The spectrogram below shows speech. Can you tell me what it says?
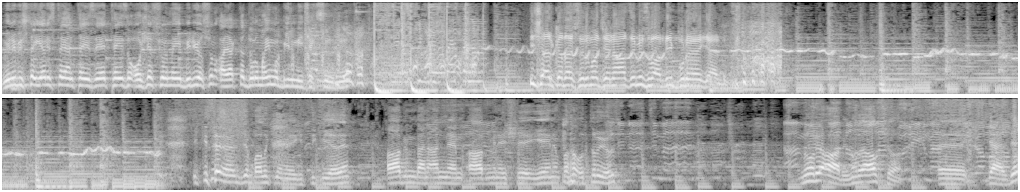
Minibüste yer isteyen teyzeye teyze oje sürmeyi biliyorsun ayakta durmayı mı bilmeyeceksin diyor. İş arkadaşlarıma cenazemiz var deyip buraya geldim. İki sene önce balık yemeye gittik bir yere. Abim ben, annem, abimin eşi, yeğenim falan oturuyoruz. Nuri abi, Nuri Alço e, geldi.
